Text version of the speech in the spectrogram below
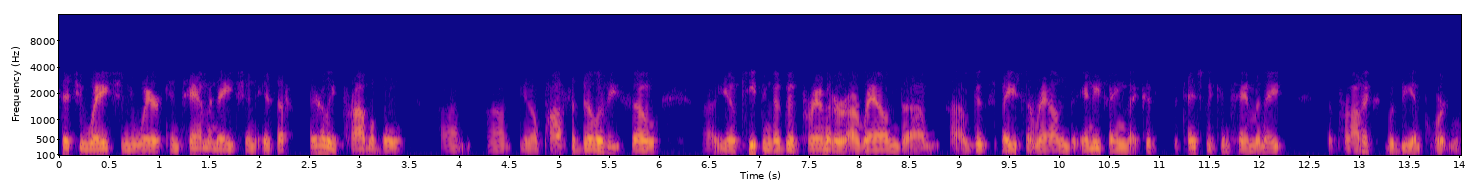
situation where contamination is a fairly probable um, uh, you know possibility. So uh, you know keeping a good perimeter around um, a good space around anything that could potentially contaminate the products would be important.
